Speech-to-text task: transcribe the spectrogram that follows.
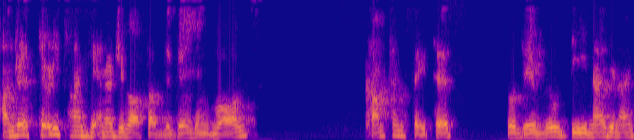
130 times the energy loss of the building walls compensated so there will be 99%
